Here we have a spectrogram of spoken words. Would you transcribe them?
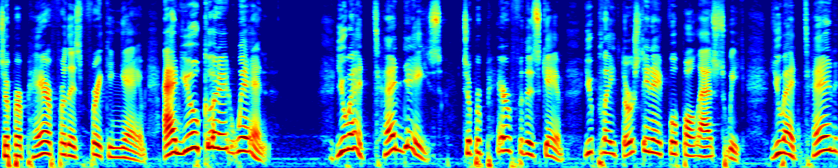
to prepare for this freaking game, and you couldn't win. You had 10 days to prepare for this game. You played Thursday Night Football last week. You had 10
